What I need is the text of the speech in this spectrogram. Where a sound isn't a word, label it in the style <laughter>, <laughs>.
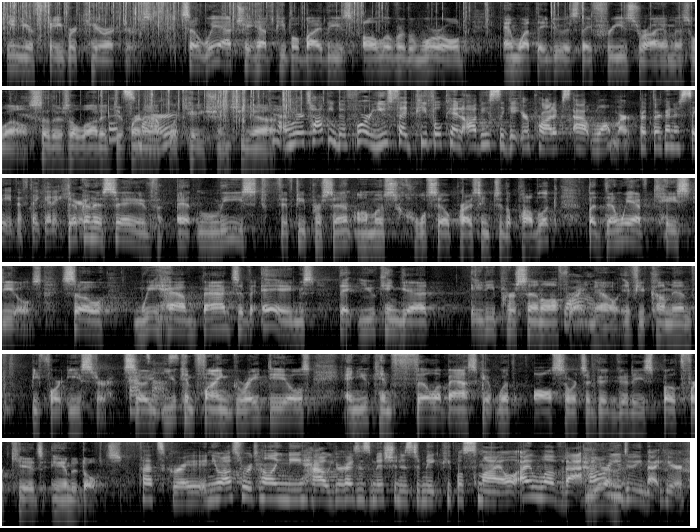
in your favorite characters. So we actually have people buy these all over the world, and what they do is they freeze dry them as well. So there's a lot of That's different smart. applications. Yeah. yeah. And we were talking before. You said people can obviously get your products at Walmart, but they're going to save if they get it here. They're going to save at least 50%, almost wholesale pricing to the public. But then we have case deals. So we have bags of eggs that you can get 80% off wow. right now if you come in before Easter. That's so awesome. you can find great deals and you can fill a basket with all sorts of good goodies, both for kids and adults. That's great. And you also were telling me how your guys' mission is to make people smile. I love that. How yeah. are you doing that here?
